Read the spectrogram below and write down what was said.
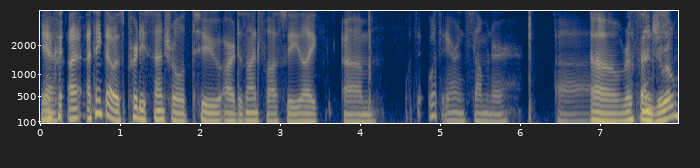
Yeah, Okay. I, I think that was pretty central to our design philosophy. Like, um, what's what's Aaron's summoner? Uh, Oh, Rithwich?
